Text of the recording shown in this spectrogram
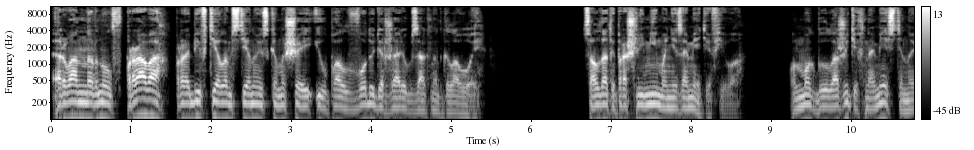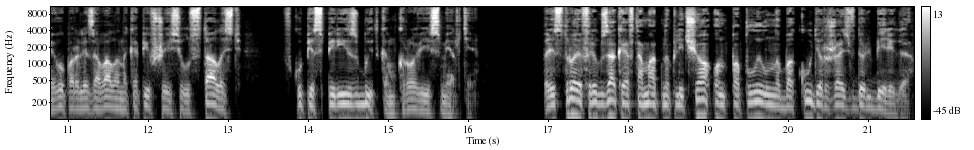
Эрван нырнул вправо, пробив телом стену из камышей, и упал в воду, держа рюкзак над головой. Солдаты прошли мимо, не заметив его. Он мог бы уложить их на месте, но его парализовала накопившаяся усталость вкупе с переизбытком крови и смерти. Пристроив рюкзак и автомат на плечо, он поплыл на боку, держась вдоль берега.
